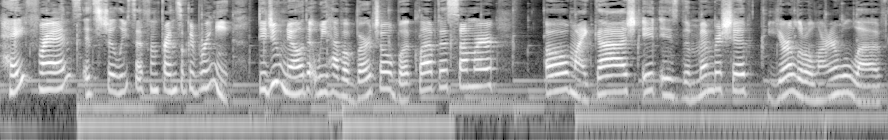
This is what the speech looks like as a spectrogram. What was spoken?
Hey friends, it's Jaleesa from Friends of Cabrini. Did you know that we have a virtual book club this summer? Oh my gosh, it is the membership your little learner will love.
